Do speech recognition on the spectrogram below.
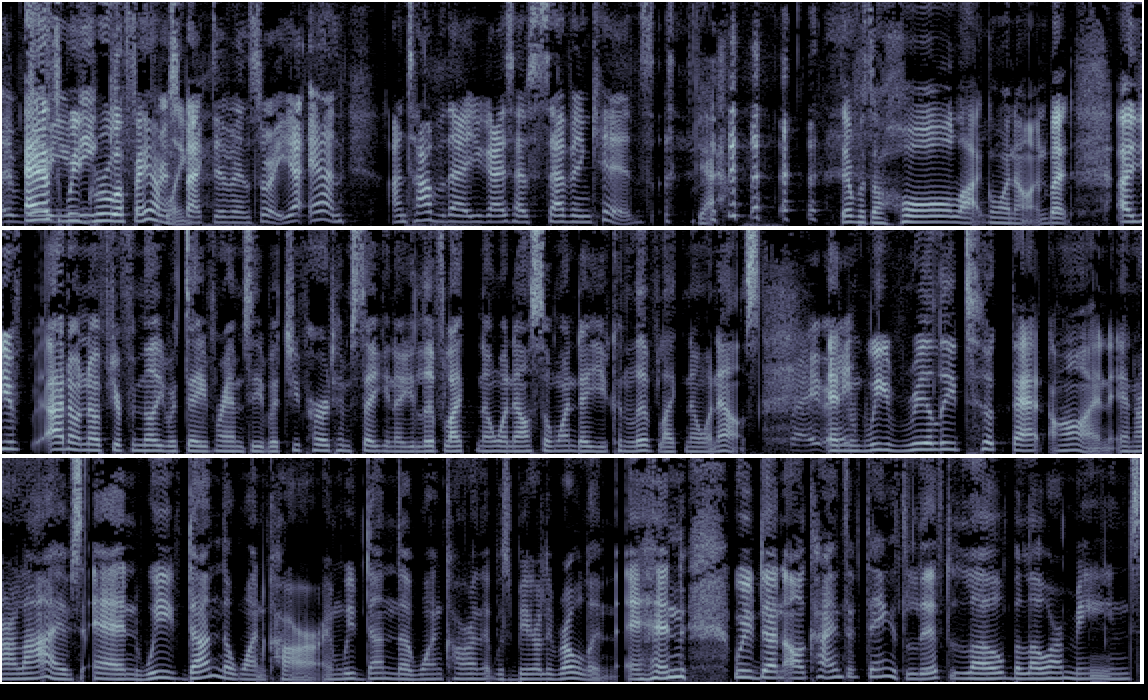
A- a As we grew a family. perspective and story. Yeah, and on top of that, you guys have seven kids. Yeah. there was a whole lot going on. But uh, you've, I don't know if you're familiar with Dave Ramsey, but you've heard him say, you know, you live like no one else, so one day you can live like no one else. Right, right. And we really took that on in our lives. And we've done the one car, and we've done the one car that was barely rolling. And we've done all kinds of things, lived low, below our means,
